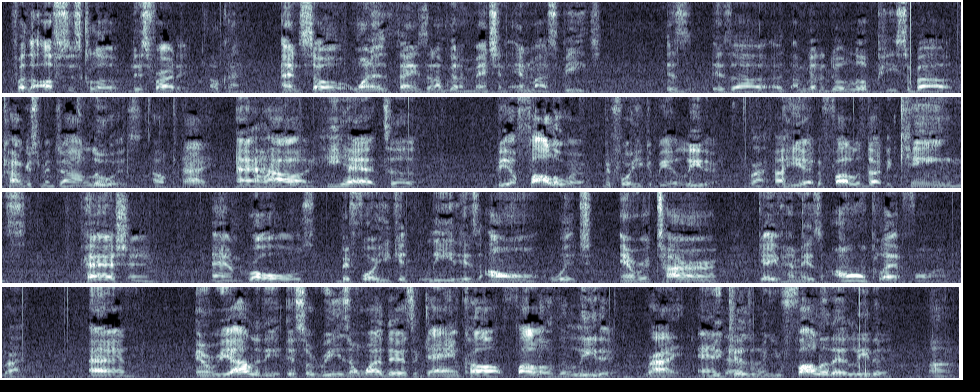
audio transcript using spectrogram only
for the Officers Club this Friday. Okay. And so one of the things that I'm going to mention in my speech is is uh I'm going to do a little piece about Congressman John Lewis Okay. and R.I.P. how he had to be a follower before he could be a leader. Right. How he had to follow Dr. King's passion and roles before he could lead his own, which in return gave him his own platform. Right. And in reality, it's a reason why there's a game called Follow the Leader. Right. And because uh, when you follow that leader, uh-huh.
